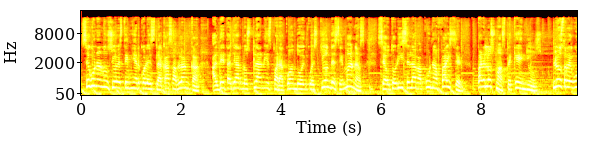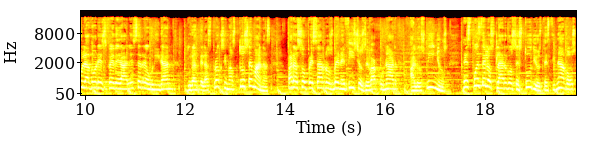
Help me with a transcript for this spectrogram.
según anunció este miércoles la Casa Blanca al detallar los planes para cuando en cuestión de semanas se autorice la vacuna Pfizer para los más pequeños. Los reguladores federales se reunirán durante las próximas dos semanas para sopesar los beneficios de vacunar a los niños después de los largos estudios destinados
